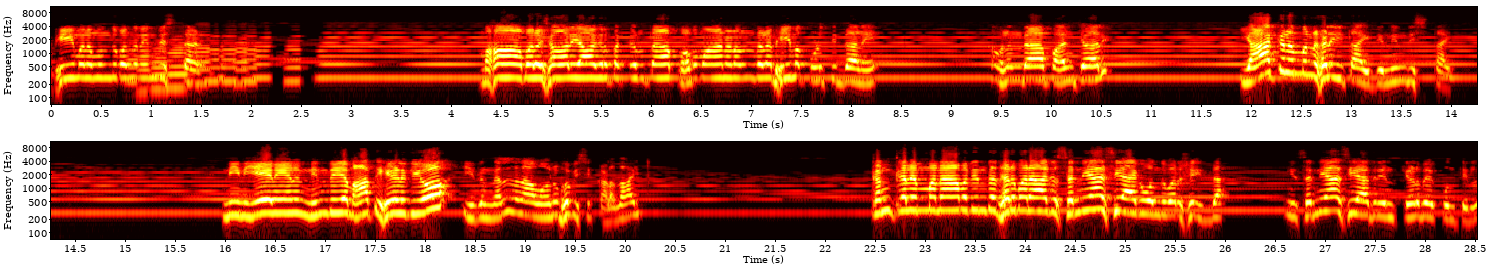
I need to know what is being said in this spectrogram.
ಭೀಮನ ಮುಂದೆ ಬಂದು ನಿಂದಿಸ್ತಾಳೆ. ಮಹಾಬಲಶಾಲಿಯಾಗಿರತಕ್ಕಂತ ಪವಮಾನನಂದನ ಭೀಮ ಕುಳಿತಿದ್ದಾನೆ. ಅವನಂದ ಪಾಂಚಾಲಿ, ಯಾಕೆ ನಮ್ಮನ್ನು ಹಳೆಯುತ್ತಾ ಇದ್ದೆ, ನಿಂದಿಸ್ತಾ ಇದ್ದೆ? ನೀನು ಏನೇನು ನಿಂದೆಯ ಮಾತು ಹೇಳಿದೆಯೋ, ಇದನ್ನೆಲ್ಲ ನಾವು ಅನುಭವಿಸಿ ಕಳೆದಾಯ್ತು. ಕಂಕನೆಂಬ ನಾಮದಿಂದ ಧರ್ಮರಾಜ ಸನ್ಯಾಸಿಯಾಗಿ ಒಂದು ವರ್ಷ ಇದ್ದ. ಈ ಸನ್ಯಾಸಿ ಆದ್ರಿ ಅಂತ ಕೇಳಬೇಕು ಅಂತಿಲ್ಲ.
